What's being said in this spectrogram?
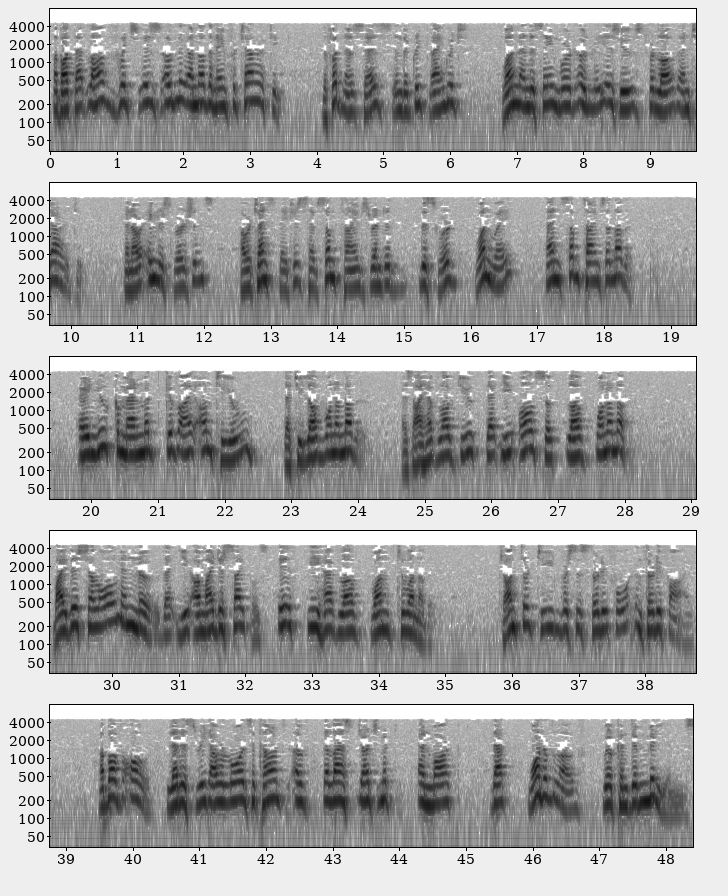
about that love which is only another name for charity. The footnote says in the Greek language, one and the same word only is used for love and charity. In our English versions, our translators have sometimes rendered this word one way and sometimes another. A new commandment give I unto you, that ye love one another, as I have loved you, that ye also love one another. By this shall all men know that ye are my disciples, if ye have love one to another. John 13, verses 34 and 35. Above all, let us read our Lord's account of the Last Judgment and mark that want of love will condemn millions.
